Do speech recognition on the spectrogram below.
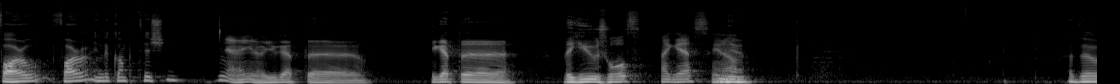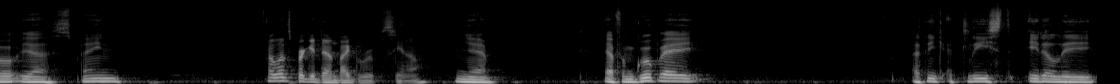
far far in the competition. Yeah, you know, you got the, you got the, the usuals, I guess. You know, Although, yeah, Spain. well, let's break it down by groups. You know, Yeah. Yeah, from Group A, I think at least Italy.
